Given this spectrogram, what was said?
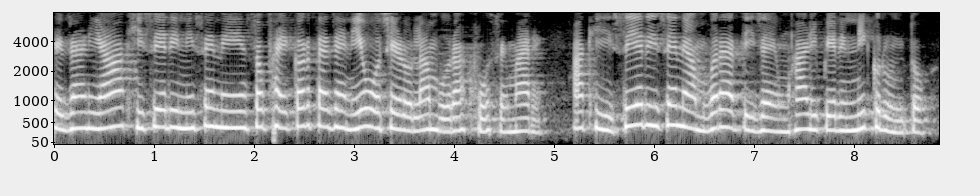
કે જાણી આખી શેરીની છે ને સફાઈ કરતા જાય ને એવો શેડો લાંબો રાખવો છે મારે. આખી શેરી છે ને આમ વરાતી જાય, હું હાડી પહેરીને નીકળું તો.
